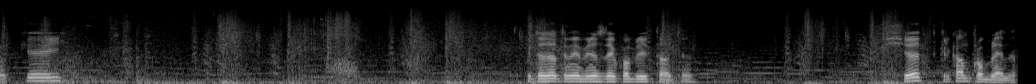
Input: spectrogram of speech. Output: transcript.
Ok. Câteodată mi-e bine să dai cu abilitate. Shit, cred că am probleme.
